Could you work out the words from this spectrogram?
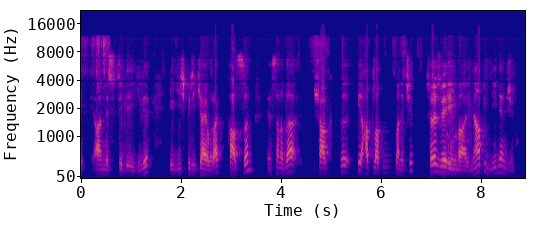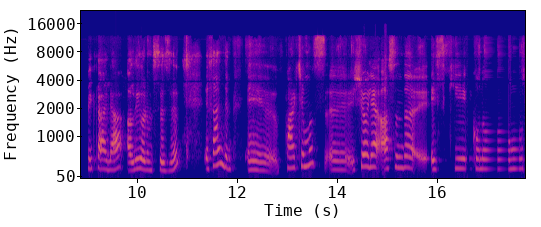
anne sütüyle ilgili ilginç bir hikaye olarak kalsın. E, sana da şarkıyı hatırlatman için söz vereyim bari. Ne yapayım Didemciğim? Pekala alıyorum sözü. Efendim e, parçamız e, şöyle aslında eski konuğumuz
